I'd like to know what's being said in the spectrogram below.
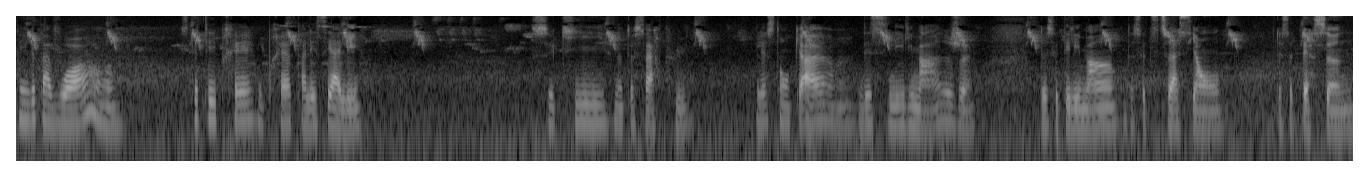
t'invite à voir ce que tu es prêt ou prête à laisser aller, ce qui ne te sert plus. Laisse ton cœur dessiner l'image de cet élément, de cette situation, de cette personne,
